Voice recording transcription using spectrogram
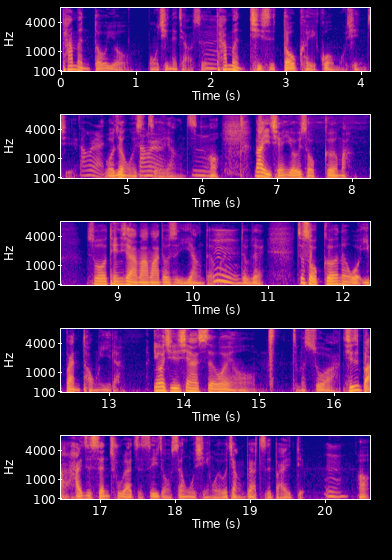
他们都有母亲的角色，嗯、他们其实都可以过母亲节。当然，我认为是这样子。哈、嗯，那以前有一首歌嘛，说天下妈妈都是一样的嘛，嗯、对不对？这首歌呢，我一半同意了。因为其实现在社会哦，怎么说啊？其实把孩子生出来只是一种生物行为。我讲比较直白一点，嗯，好，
